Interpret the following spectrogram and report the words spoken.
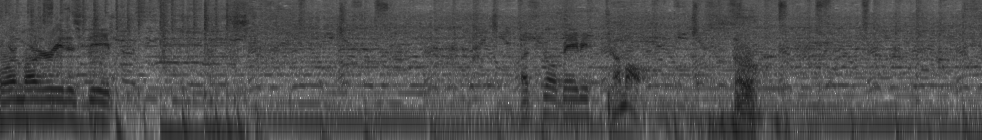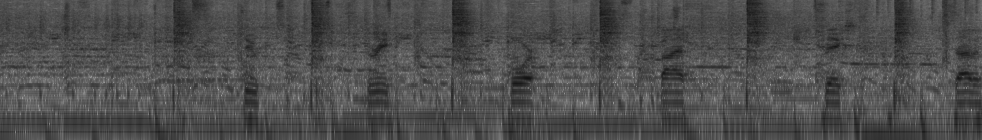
Four margaritas deep. Let's go, baby. Come on. Two, three, four, five, six, seven,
